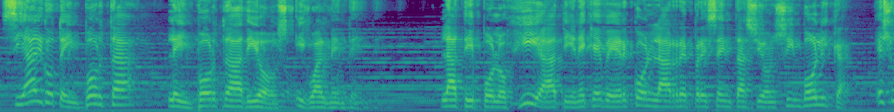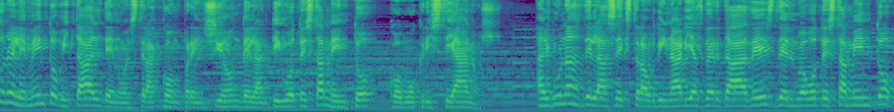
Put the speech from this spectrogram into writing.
Si algo te importa, le importa a Dios igualmente. La tipología tiene que ver con la representación simbólica es un elemento vital de nuestra comprensión del Antiguo Testamento como cristianos. Algunas de las extraordinarias verdades del Nuevo Testamento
